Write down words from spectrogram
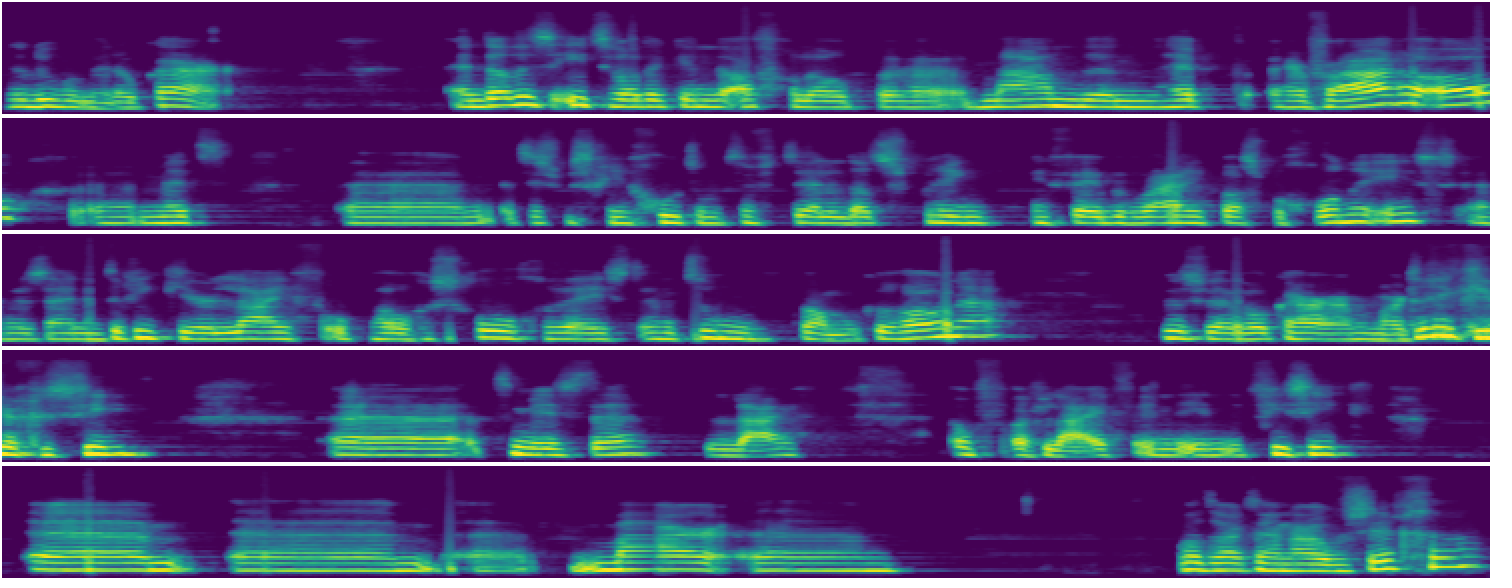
Dat doen we met elkaar. En dat is iets wat ik in de afgelopen maanden heb ervaren ook. Uh, met, uh, het is misschien goed om te vertellen dat Spring in februari pas begonnen is. En we zijn drie keer live op hogeschool geweest en toen kwam corona. Dus we hebben elkaar maar drie keer gezien. Uh, tenminste, live. Of, of live in, in fysiek. Um, um, uh, maar um, wat wil ik daar nou over zeggen?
